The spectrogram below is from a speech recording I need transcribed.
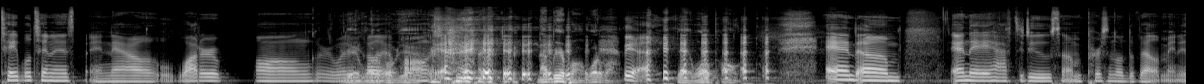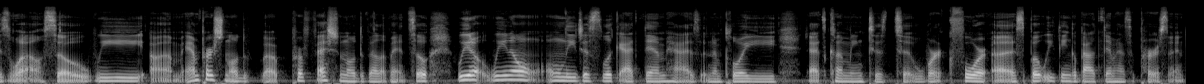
table tennis and now water pong or what do Yeah, you call water it? pong, Pong. yeah. Not beer pong, water pong. yeah. Yeah, water pong. and um, and they have to do some personal development as well. So we um, and personal uh, professional development. So we don't we don't only just look at them as an employee that's coming to to work for us, but we think about them as a person.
